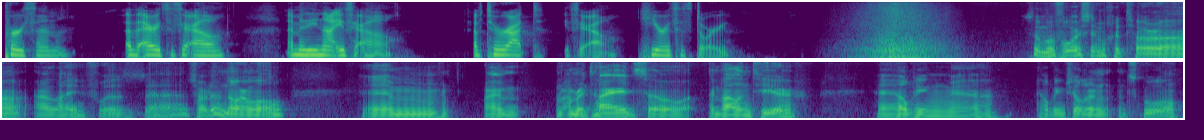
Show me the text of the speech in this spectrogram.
person of Eretz Israel, of Medina Israel, of Torah Israel. Here is his story. So before Simchat Torah, our life was uh, sort of normal. Um, I'm I'm retired, so I volunteer, uh, helping uh, helping children in school.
